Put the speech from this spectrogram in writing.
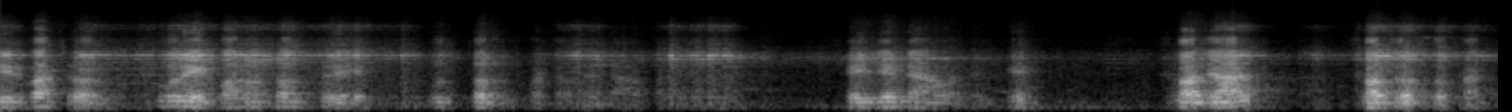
নির্বাচন করে গণতন্ত্রে উত্তরণ ঘটাতে না পারি। সেই জন্য আমাদেরকে সজাগ, সতর্ক থাকতে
